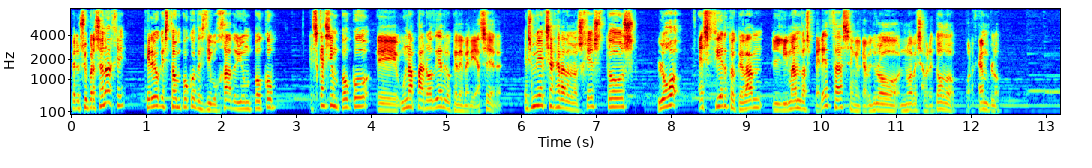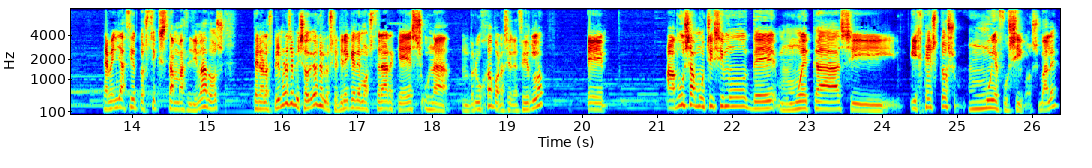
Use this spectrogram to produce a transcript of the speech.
Pero su personaje creo que está un poco desdibujado y un poco. Es casi un poco eh, una parodia de lo que debería ser. Es muy exagerado en los gestos. Luego, es cierto que van limando asperezas, en el capítulo 9 sobre todo, por ejemplo. También ya ciertos tics están más limados, pero en los primeros episodios en los que tiene que demostrar que es una bruja, por así decirlo, eh, abusa muchísimo de muecas y, gestos muy efusivos, ¿vale?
